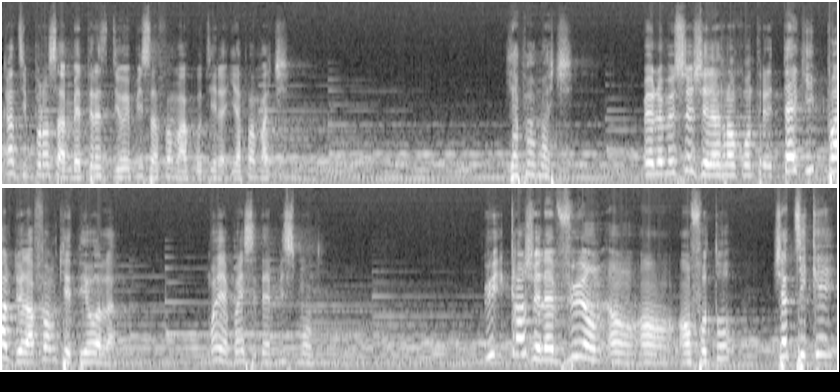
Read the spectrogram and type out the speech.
quand il prend sa maîtresse de et puis sa femme à côté, il n'y a pas match. Il n'y a pas match. Mais le monsieur, je l'ai rencontré, tel qu'il parle de la femme qui est dehors là. Moi, il y a c'était Miss Monde. Oui, quand je l'ai vu en, photo, j'ai tiqué.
